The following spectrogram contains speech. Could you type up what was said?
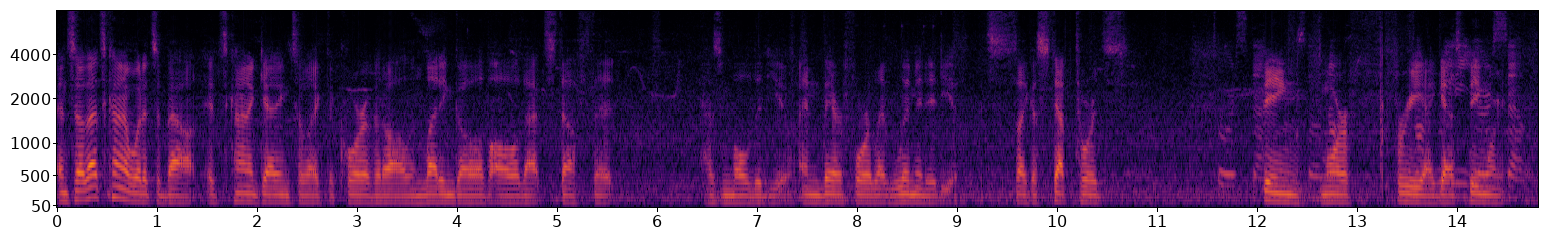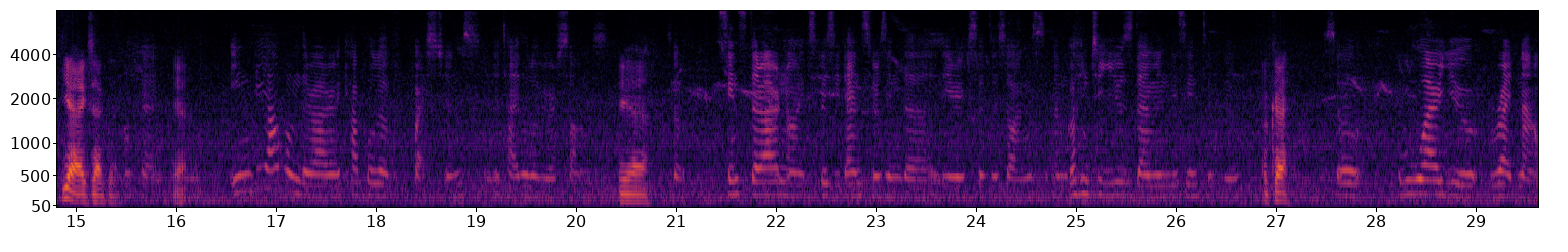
and so that's kind of what it's about it's kind of getting to like the core of it all and letting go of all of that stuff that has molded you and therefore like limited you it's like a step towards towards that. being So more not- free not i guess being yourself. more yeah exactly Okay. yeah In the album, there are a couple of questions in the title of your songs. yeah So, since there are no explicit answers in the lyrics of the songs, I'm going to use them in this interview. okay So, who are you right now?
